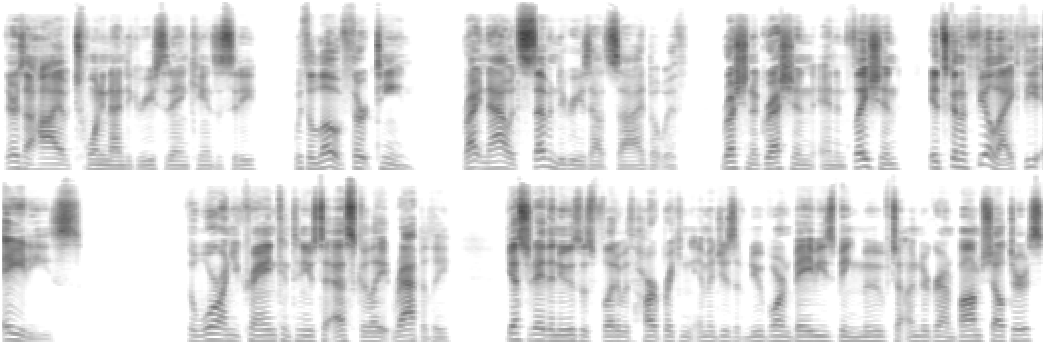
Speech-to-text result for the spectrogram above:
There's a high of 29 degrees today in Kansas City, with a low of 13. Right now, it's 7 degrees outside, but with Russian aggression and inflation, it's going to feel like the 80s. The war on Ukraine continues to escalate rapidly. Yesterday, the news was flooded with heartbreaking images of newborn babies being moved to underground bomb shelters,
